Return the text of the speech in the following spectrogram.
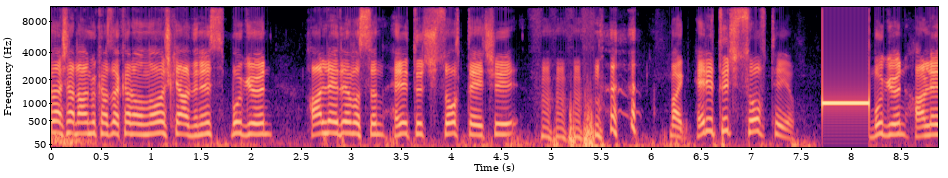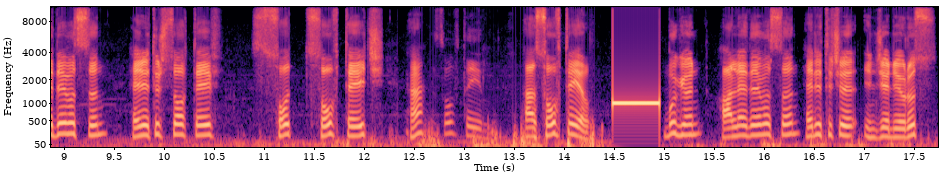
Arkadaşlar, Nami Kaza kanalına hoş geldiniz. Bugün Harley Davidson Heritage Softail'i Bak Heritage Softail. Bugün Harley Davidson Heritage Softail Soft Softail ha? Soft tail. Ha Softail. Bugün Harley Davidson Heritage'ı inceliyoruz.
